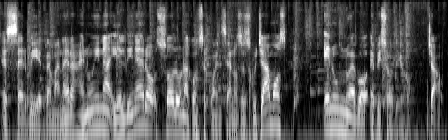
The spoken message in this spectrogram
es servir de manera genuina y el dinero solo una consecuencia. Nos escuchamos en un nuevo episodio. Chao.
